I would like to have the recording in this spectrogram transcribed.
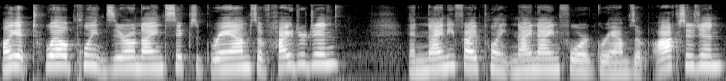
I'll get 12.096 grams of hydrogen and 95.994 grams of oxygen.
